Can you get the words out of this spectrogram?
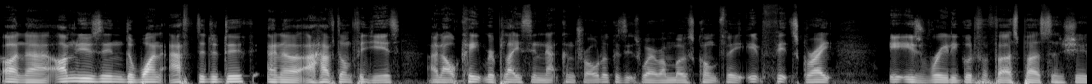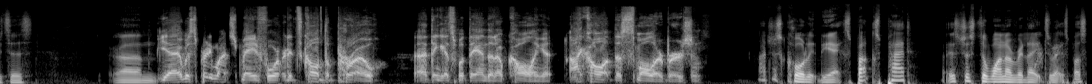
Oh no, I'm using the one after the Duke, and uh, I have done for years, and I'll keep replacing that controller because it's where I'm most comfy. It fits great. It is really good for first-person shooters. Um, Yeah, it was pretty much made for it. It's called the Pro. I think that's what they ended up calling it. I call it the smaller version. I just call it the Xbox pad. It's just the one I relate to Xbox.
